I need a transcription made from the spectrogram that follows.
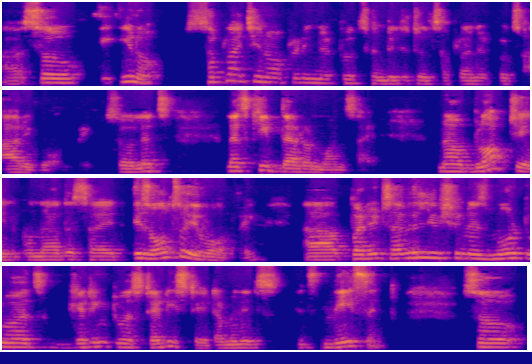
Uh, so, you know, supply chain operating networks and digital supply networks are evolving. So let's let's keep that on one side. Now, blockchain on the other side is also evolving, uh, but its evolution is more towards getting to a steady state. I mean, it's it's nascent. So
